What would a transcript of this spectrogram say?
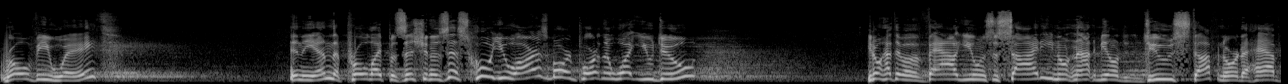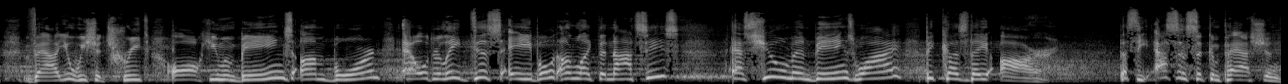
Roe v. Wade in the end, the pro life position is this who you are is more important than what you do. You don't have to have a value in society. You don't have to be able to do stuff in order to have value. We should treat all human beings, unborn, elderly, disabled, unlike the Nazis, as human beings. Why? Because they are. That's the essence of compassion,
